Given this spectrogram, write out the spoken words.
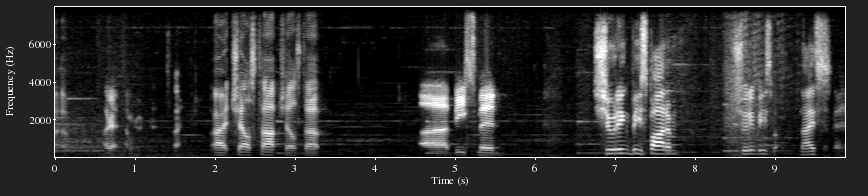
Uh-oh. Okay, I'm good. It's fine. All right, Chell's top. Chell's top. Uh, beast mid. Shooting B spot him. Shooting B spot. Nice. Okay.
